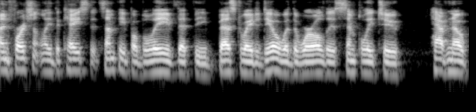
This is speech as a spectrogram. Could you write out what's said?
unfortunately the case that some people believe that the best way to deal with the world is simply to have no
